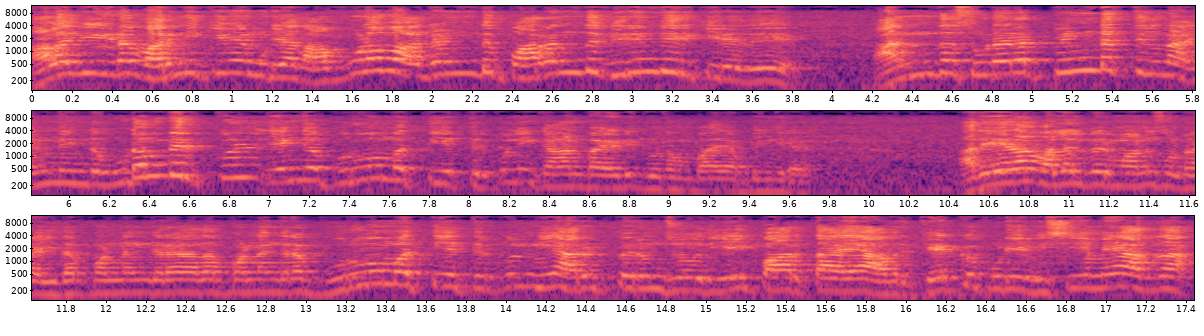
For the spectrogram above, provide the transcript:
அளவீட வர்ணிக்கவே முடியாது. அவ்வளவு அகண்டு பறந்து விரிந்து இருக்கிறது அந்த சுடரை பிண்டத்தில் தான் இந்த இந்த உடம்பிற்குள் எங்க புருவ மத்தியத்திற்குள் நீ காண்பாயடி குதம்பாய் அப்படிங்கிறார் அதேதான் வள்ளல் பெருமானும் சொல்றா இதை பண்ணுங்கிற அதை பண்ணுங்கிற. புருவ மத்தியத்திற்குள் நீ அருட்பெரும் ஜோதியை பார்த்தாயா? அவர் கேட்கக்கூடிய விஷயமே அதுதான்.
